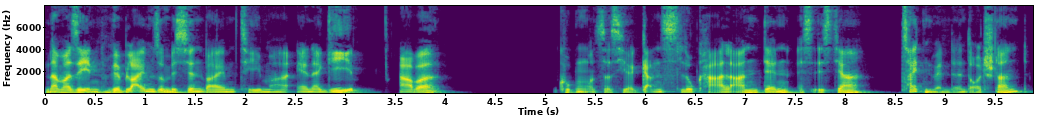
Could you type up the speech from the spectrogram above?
Na, mal sehen. Wir bleiben so ein bisschen beim Thema Energie, aber gucken uns das hier ganz lokal an, denn es ist ja Zeitenwende in Deutschland.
